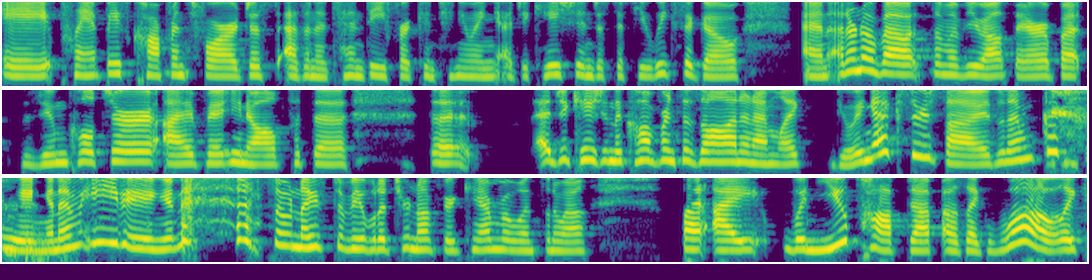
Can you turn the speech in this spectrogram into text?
a plant based conference for just as an attendee for continuing education just a few weeks ago. And I don't know about some of you out there, but Zoom culture, I've, you know, I'll put the, the, education the conference is on and I'm like doing exercise and I'm cooking and I'm eating and it's so nice to be able to turn off your camera once in a while. But I when you popped up, I was like, whoa, like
